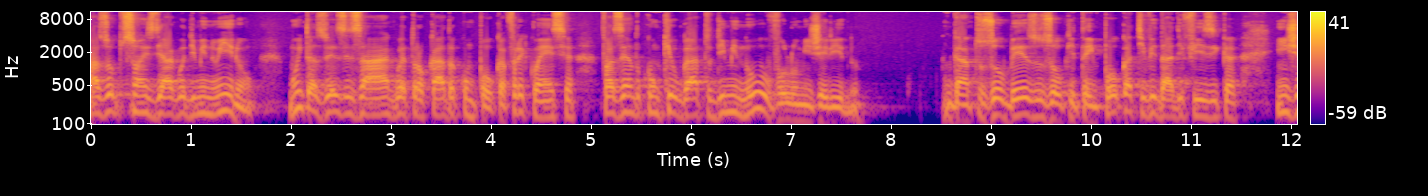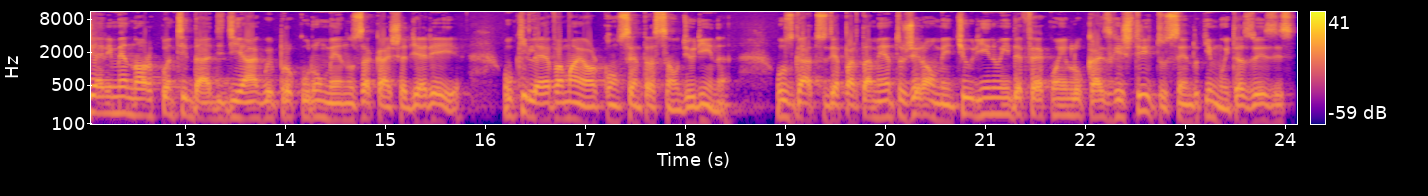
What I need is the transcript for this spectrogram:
as opções de água diminuíram. Muitas vezes a água é trocada com pouca frequência, fazendo com que o gato diminua o volume ingerido. Gatos obesos ou que têm pouca atividade física ingerem menor quantidade de água e procuram menos a caixa de areia, o que leva a maior concentração de urina. Os gatos de apartamento geralmente urinam e defecam em locais restritos, sendo que muitas vezes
